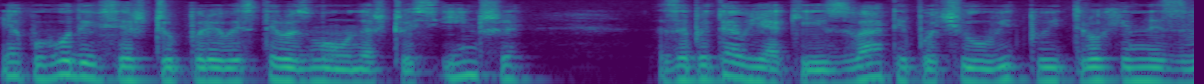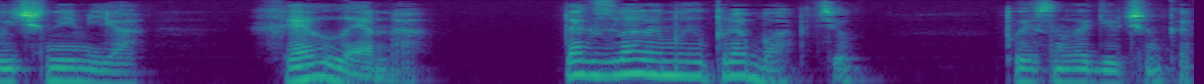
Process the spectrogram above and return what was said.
Я погодився, щоб перевести розмову на щось інше, запитав, як її звати, почув у відповідь трохи незвичне ім'я Хелена. Так звали мою прабабцю, пояснила дівчинка.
